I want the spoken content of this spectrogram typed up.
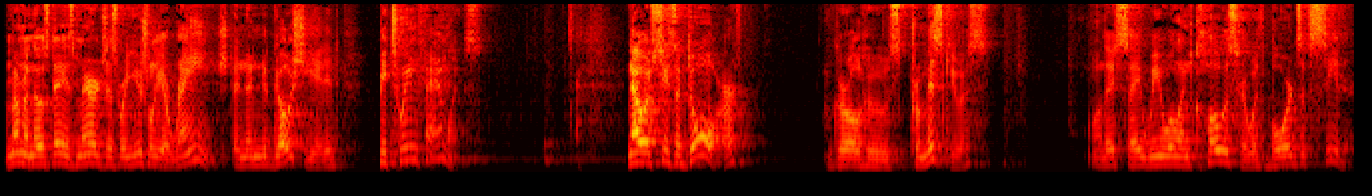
Remember, in those days, marriages were usually arranged and then negotiated between families. Now, if she's a door, a girl who's promiscuous, well, they say we will enclose her with boards of cedar.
